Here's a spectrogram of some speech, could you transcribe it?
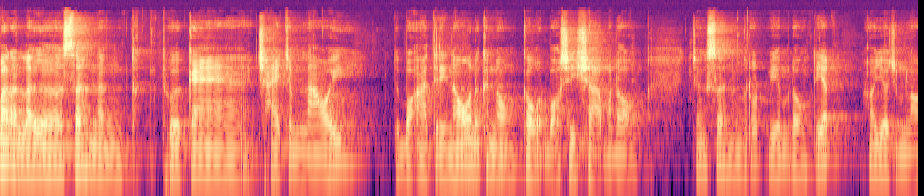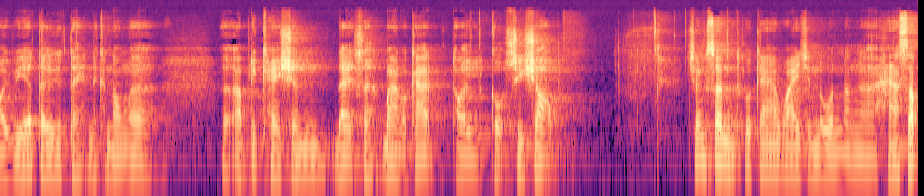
បាទឥឡូវសិស្សនឹងធ្វើការឆែកចម្លើយរបស់ Arduino នៅក្នុងកូដរបស់ C sharp ម្ដងចឹងសិស្សនឹងរត់វាម្ដងទៀតហើយយកចម្លើយវាទៅតេស្តនៅក្នុង application ដែលសិស្សបានបង្កើតដោយកូដ C# ចឹងសិនធ្វើការវាយចំនួននឹង50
